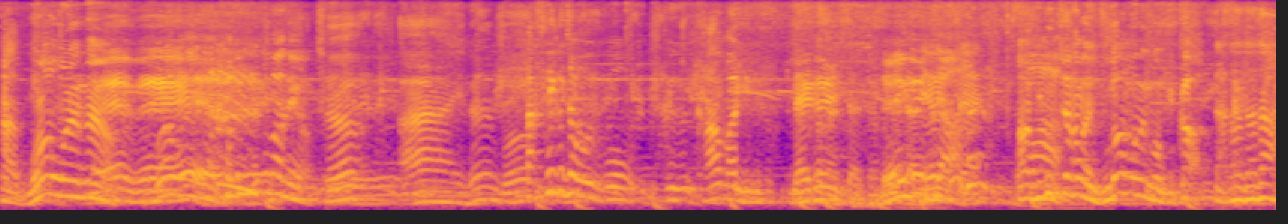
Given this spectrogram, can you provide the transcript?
자, 뭐라고 보냈나요? 저도 궁금하네요. 저요? 아 이거는 뭐 딱 세 글자 뭐그 다음 말이 네 글자죠 네 글자. 아, 미국자 하면 누가 보낸 겁니까? 다다다다.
